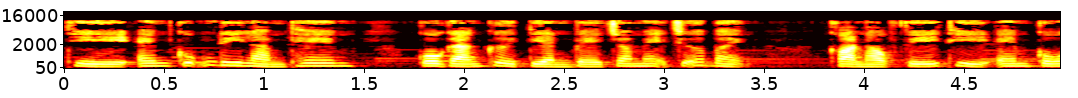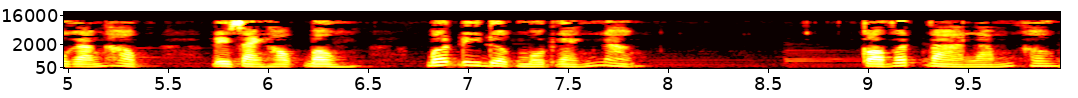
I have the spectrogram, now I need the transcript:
Thì em cũng đi làm thêm, cố gắng gửi tiền về cho mẹ chữa bệnh. Còn học phí thì em cố gắng học để dành học bổng, bớt đi được một gánh nặng. Có vất vả lắm không?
